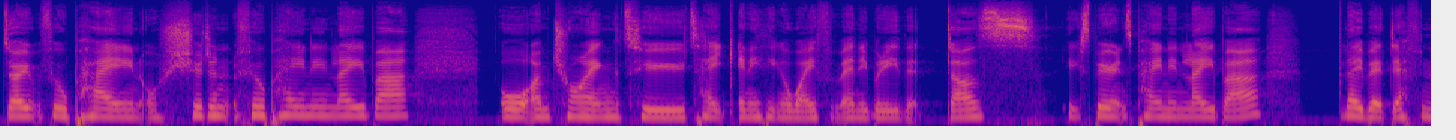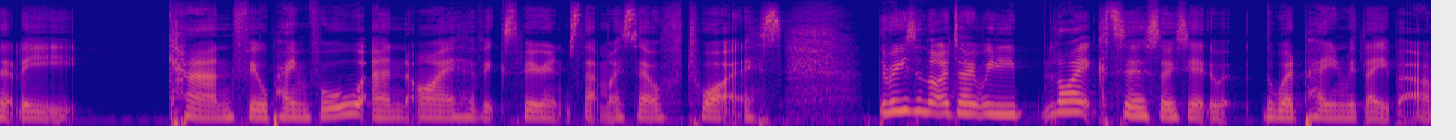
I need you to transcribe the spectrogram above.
don't feel pain or shouldn't feel pain in labour, or I'm trying to take anything away from anybody that does experience pain in labour. Labour definitely can feel painful, and I have experienced that myself twice. The reason that I don't really like to associate the, the word pain with labour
